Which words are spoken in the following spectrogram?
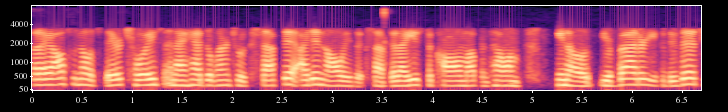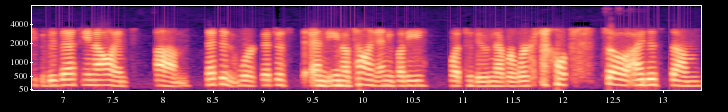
but I also know it's their choice, and I had to learn to accept it. I didn't always accept it. I used to call them up and tell them, you know, you're better, you could do this, you could do this, you know, and um, that didn't work. That just, and you know, telling anybody what to do never works out. So I just um,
